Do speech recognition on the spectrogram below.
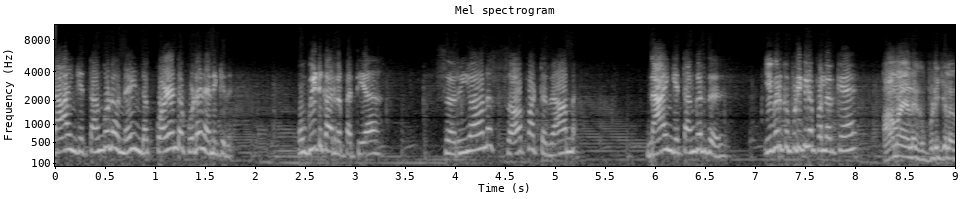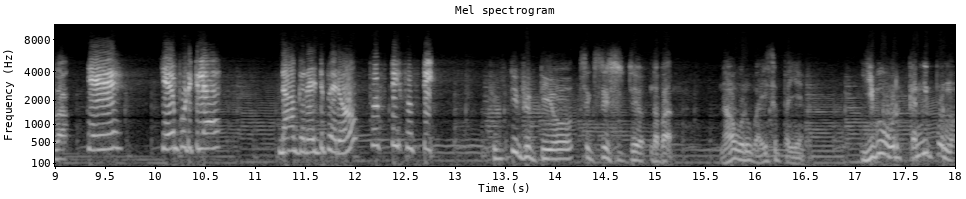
நான் இங்க தங்கணும்னு இந்த குழந்தை கூட நினைக்குது. உன் வீட்டுக்காரரை பத்தியா? சரியான சாப்பாட்டு ராம நான் இங்க தங்குறது இவருக்கு பிடிக்கல போல இருக்கே. ஆமா எனக்கு பிடிக்கலதான். ஏன் ஏன் பிடிக்கல? நாங்க ரெண்டு பேரும் 50 50 பிப்டி பிப்டியோ சிக்ஸ்டி சிக்ஸ்டியோ இந்த பார் நான் ஒரு வயசு பையன். இவ ஒரு கன்னி பொண்ணு.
